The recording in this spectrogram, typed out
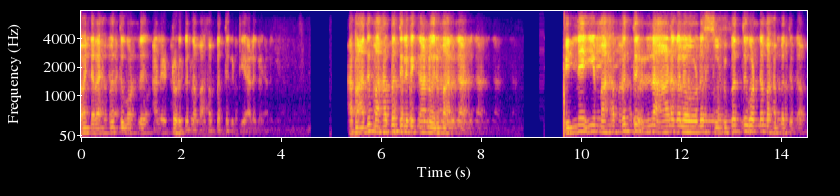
അവന്റെ റഹ്മത്ത് കൊണ്ട് ആണ് ഇട്ടുകൊടുക്കുന്ന മഹബത്ത് കിട്ടിയ ആളുകൾ. അപ്പൊ അത് മഹബത്ത് ലഭിക്കാനുള്ള ഒരു മാർഗമാണ്. പിന്നെ ഈ മഹബത്ത് ഉള്ള ആളുകളോട് സുഹൃബത്ത് കൊണ്ട് മഹബത്ത് ഉണ്ടാവും.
